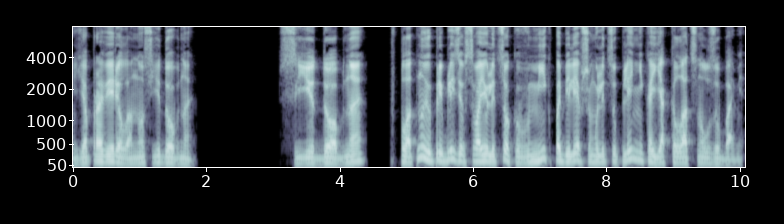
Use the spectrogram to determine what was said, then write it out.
Я проверил, оно съедобно». «Съедобно?» Вплотную приблизив свое лицо к вмиг побелевшему лицу пленника, я клацнул зубами.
